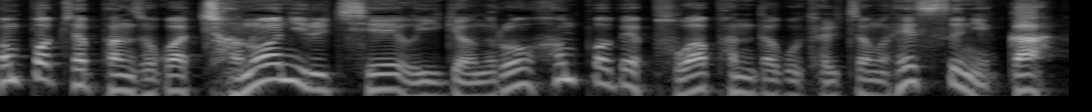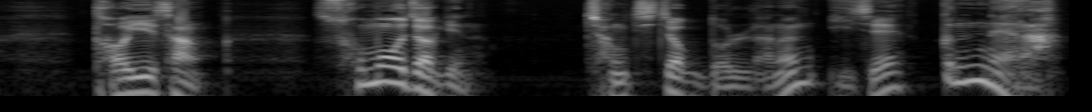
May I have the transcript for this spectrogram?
헌법재판소가 전원일치의 의견으로 헌법에 부합한다고 결정을 했으니까 더 이상 소모적인 정치적 논란은 이제 끝내라.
